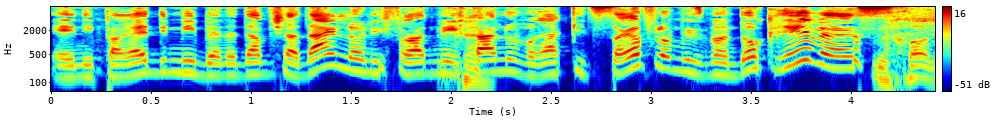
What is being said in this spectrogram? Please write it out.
ניפרד מבן אדם שעדיין לא נפרד מאיתנו, ורק הצטרף לו מזמן, דוק ריברס, נכון.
